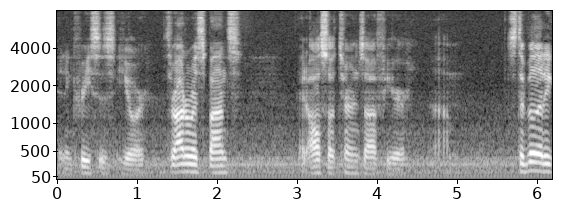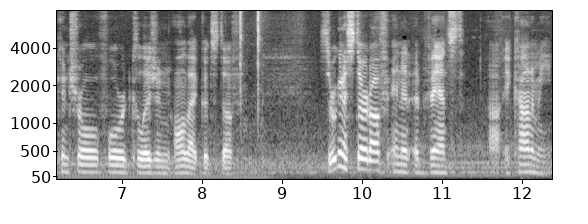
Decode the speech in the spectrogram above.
It increases your throttle response. It also turns off your stability control, forward collision, all that good stuff. So we're going to start off in an advanced uh, economy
